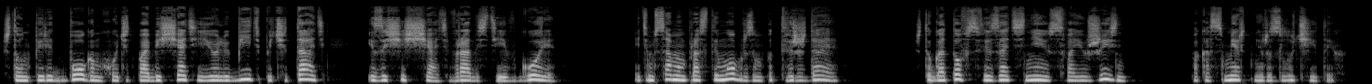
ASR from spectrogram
что он перед Богом хочет пообещать ее любить, почитать и защищать в радости и в горе, этим самым простым образом подтверждая, что готов связать с нею свою жизнь пока смерть не разлучит их.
